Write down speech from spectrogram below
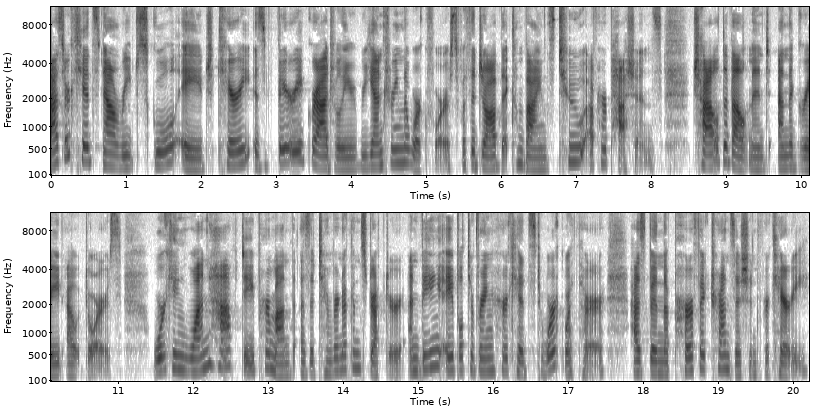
As her kids now reach school age, Carrie is very gradually re entering the workforce with a job that combines two of her passions child development and the great outdoors. Working one half day per month as a Timbernook instructor and being able to bring her kids to work with her has been the perfect transition for Carrie.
